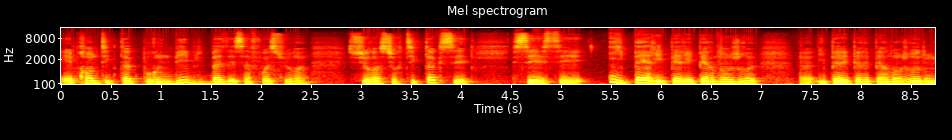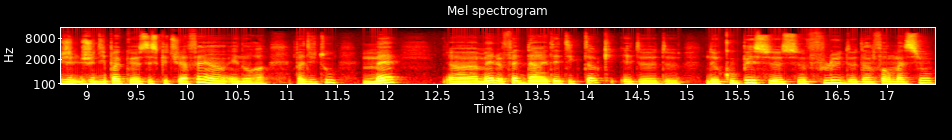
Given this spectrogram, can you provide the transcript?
Et prendre TikTok pour une Bible, baser sa foi sur, sur, sur TikTok, c'est hyper, hyper, hyper dangereux. Euh, hyper, hyper, hyper dangereux. Donc je ne dis pas que c'est ce que tu as fait, hein, Enora. Pas du tout. Mais, euh, mais le fait d'arrêter TikTok et de, de, de couper ce, ce flux d'informations,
